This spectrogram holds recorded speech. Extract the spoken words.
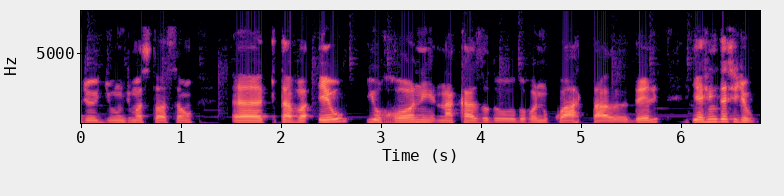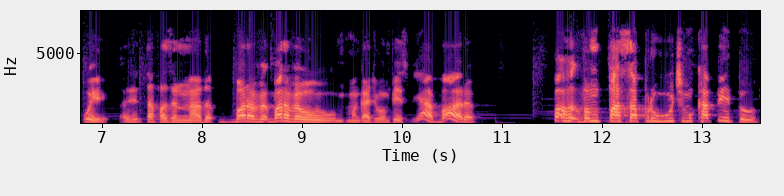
de, de um- de uma situação é, que tava eu e o Rony na casa do, do Rony no quarto tá, dele. E a gente decidiu, ui, a gente tá fazendo nada, bora ver, bora ver o mangá de One Piece? Ah, bora. Pa- Vamos passar pro último capítulo.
